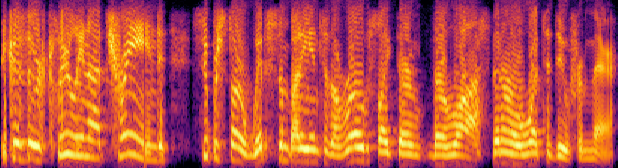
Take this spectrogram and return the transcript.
because they were clearly not trained. Superstar whips somebody into the ropes like they're they're lost. They don't know what to do from there.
